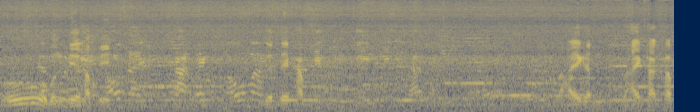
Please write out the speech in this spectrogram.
โอ้เบางทีครับพี่เกิดได้ครับหลายกันหลายคักครับ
